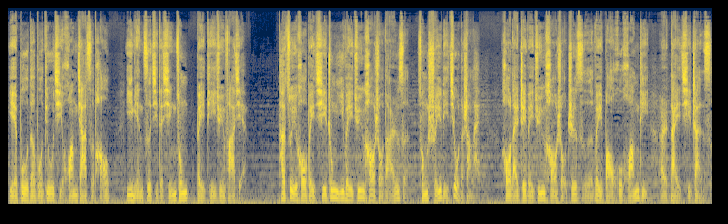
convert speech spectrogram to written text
也不得不丢弃皇家紫袍，以免自己的行踪被敌军发现。他最后被其中一位军号手的儿子从水里救了上来，后来这位军号手之子为保护皇帝而代其战死。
